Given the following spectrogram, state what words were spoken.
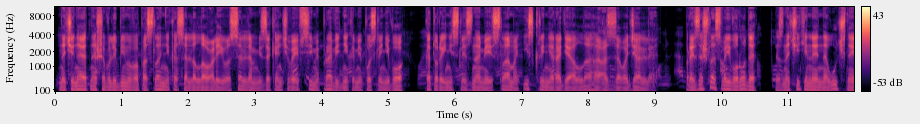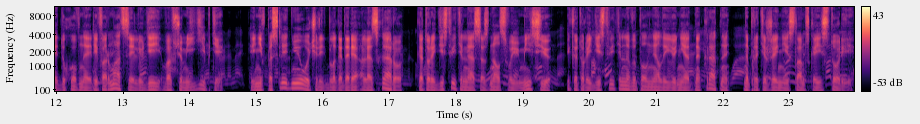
Начиная от нашего любимого посланника, саллаллаху алейhi вассалям, и заканчивая всеми праведниками после него, которые несли знамя ислама искренне ради Аллаха Аззаваджалля произошла своего рода значительная научная и духовная реформация людей во всем Египте, и не в последнюю очередь благодаря Алясгару, который действительно осознал свою миссию и который действительно выполнял ее неоднократно на протяжении исламской истории.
